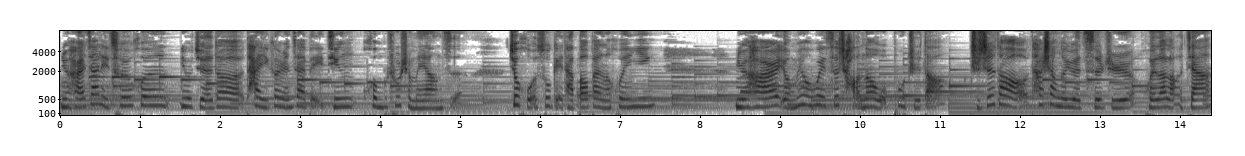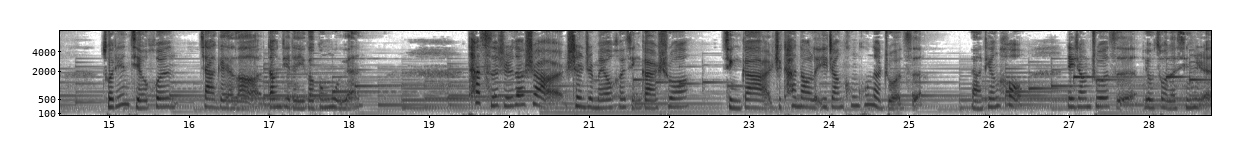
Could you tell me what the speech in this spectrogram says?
女孩家里催婚，又觉得她一个人在北京混不出什么样子，就火速给他包办了婚姻。女孩有没有为此吵闹，我不知道，只知道她上个月辞职回了老家，昨天结婚，嫁给了当地的一个公务员。她辞职的事儿，甚至没有和井盖说。井盖只看到了一张空空的桌子，两天后，那张桌子又坐了新人。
